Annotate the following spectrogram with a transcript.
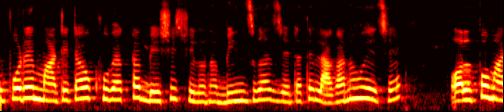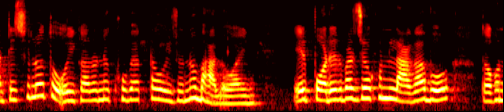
উপরে মাটিটাও খুব একটা বেশি ছিল না। বিনস গাছ যেটাতে লাগানো হয়েছে, অল্প মাটি ছিল তো, ওই কারণে খুব একটা ওই জন্য ভালো হয়নি। এর পরের বার যখন লাগাবো, তখন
